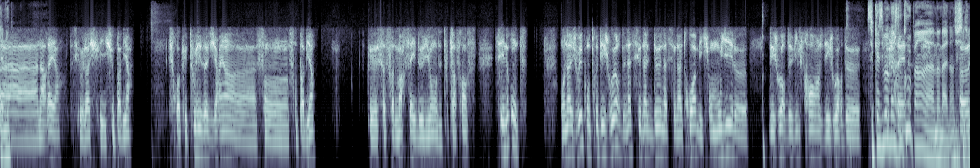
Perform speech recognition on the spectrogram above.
Euh, un arrêt, hein, parce que là, je suis, je suis pas bien. Je crois que tous les Algériens euh, sont, sont pas bien. Que ce soit de Marseille, de Lyon, de toute la France, c'est une honte. On a joué contre des joueurs de National 2, National 3, mais qui ont mouillé le, des joueurs de Villefranche, des joueurs de, C'est quasiment un match de coupe, hein, Mamad. Hein, tu sais, Euh,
